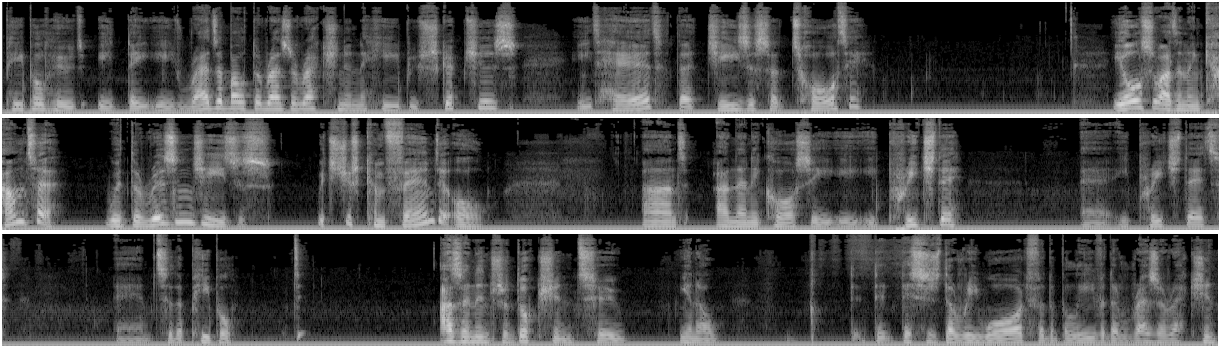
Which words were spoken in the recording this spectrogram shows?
people who'd he'd, he'd read about the resurrection in the Hebrew Scriptures. He'd heard that Jesus had taught it. He also had an encounter with the risen Jesus, which just confirmed it all. And and then of course he he, he preached it. Uh, he preached it um, to the people as an introduction to you know this is the reward for the believer, the resurrection,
